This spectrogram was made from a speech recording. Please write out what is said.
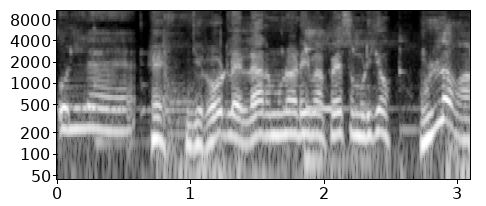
உள்ள. இங்க ரோட்ல எல்லாரும் முன்னாடியுமா பேச முடியும்? உள்ள வா.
